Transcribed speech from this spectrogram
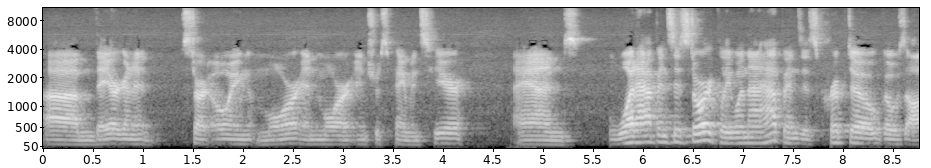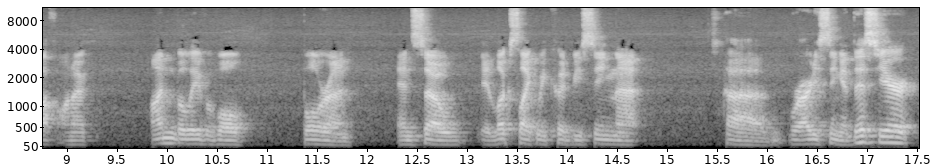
um, they are going to start owing more and more interest payments here. And what happens historically when that happens is crypto goes off on a unbelievable bull run. And so it looks like we could be seeing that. Uh, we're already seeing it this year,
